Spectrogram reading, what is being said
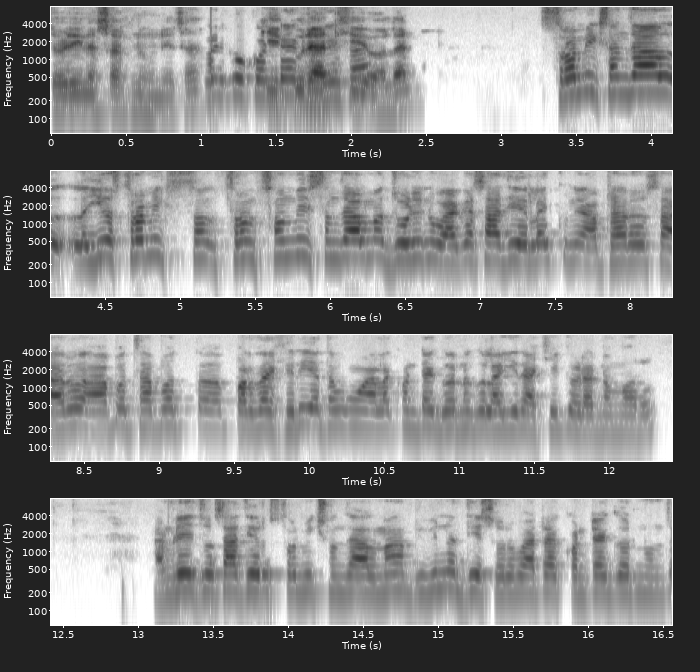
जोडिन सक्नुहुनेछ? के कुरा थियो होला? श्रमिक सञ्जाल यो श्रमिक श्रमिक सञ्जालमा जोडिनु भएका साथीहरूलाई कुनै अप्ठ्यारो साह्रो आपत सापत अ, पर्दाखेरि अथवा उहाँलाई कन्ट्याक्ट गर्नको लागि राखिएको एउटा नम्बर हो। हामीले जो साथीहरू श्रमिक सञ्जालमा विभिन्न देशहरूबाट कन्ट्याक्ट गर्नुहुन्छ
